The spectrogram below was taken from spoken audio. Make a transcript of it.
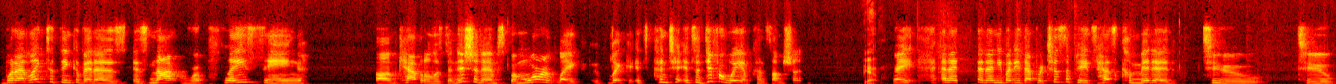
what I like to think of it as is not replacing um, capitalist initiatives, but more like like it's conti- it's a different way of consumption, Yeah. right? And I think that anybody that participates has committed to to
